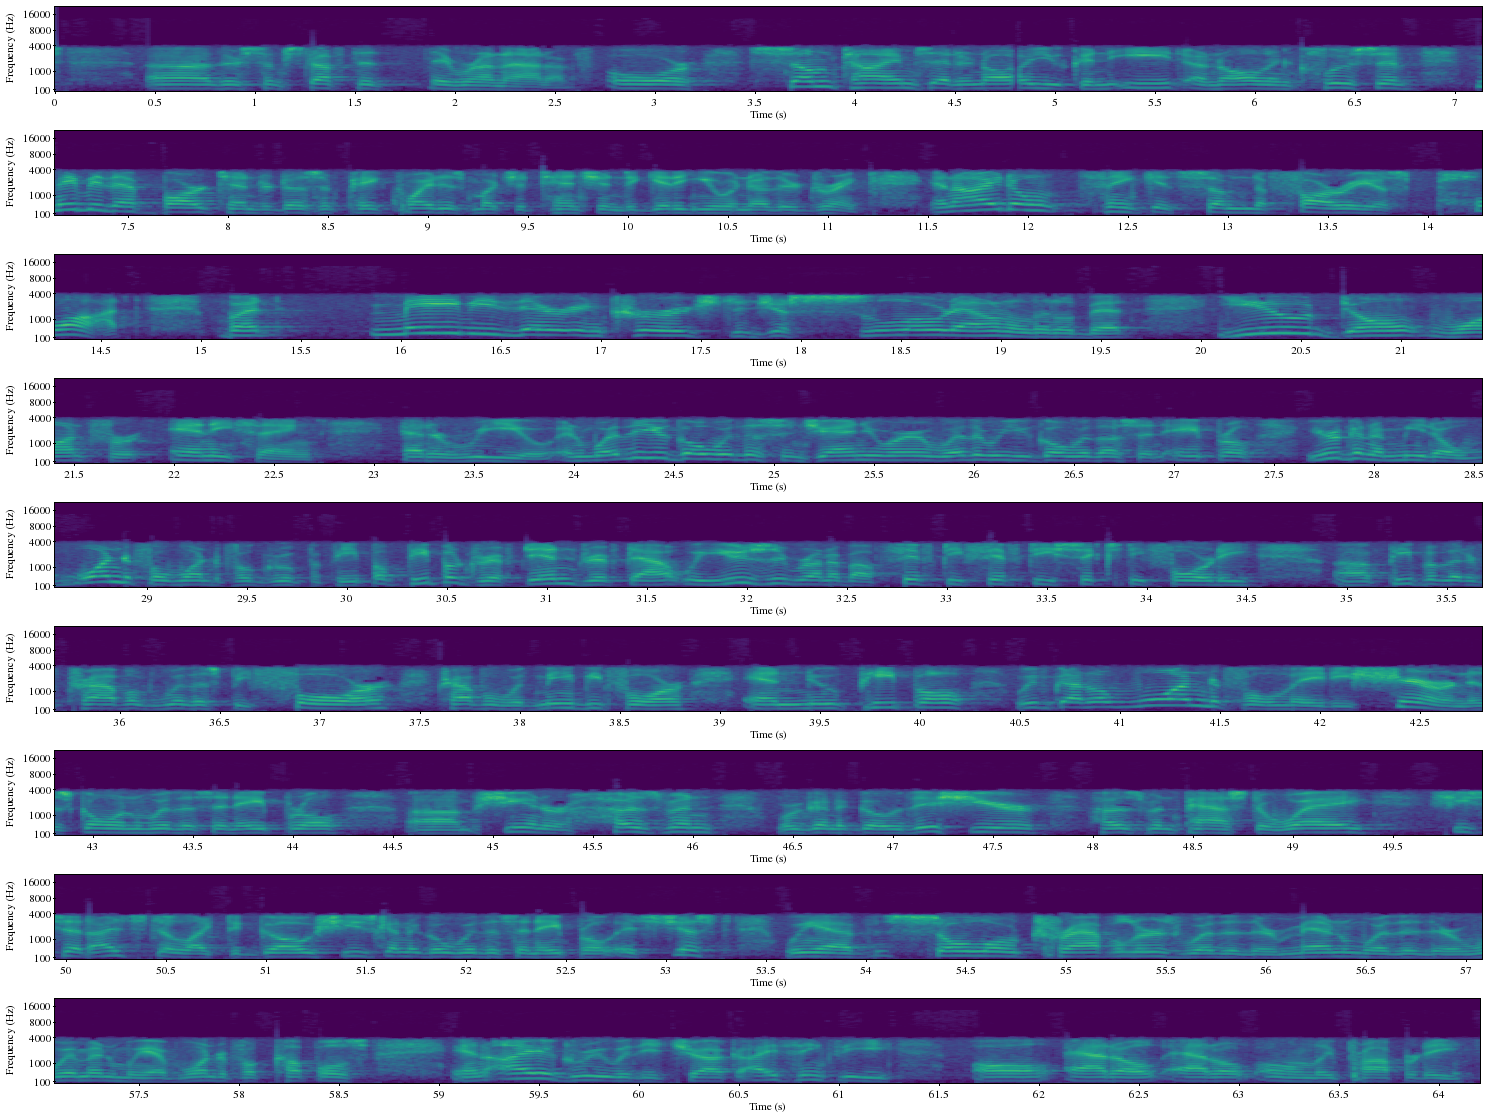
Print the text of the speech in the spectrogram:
uh, there's some stuff that they run out of, or sometimes at an all you can eat, an all inclusive, maybe that bartender doesn't pay quite as much attention to getting you another drink. And I don't think it's some nefarious plot, but maybe they're encouraged to just slow down a little bit. You don't want for anything at a Riu. And whether you go with us in January, whether you go with us in April, you're going to meet a wonderful, wonderful group of people. People drift in, drift out. We usually run about 50 50, 60 40 uh, people that have traveled with us before, traveled with me before, and new people. We've got a wonderful lady, Sharon, is going with us in April. Um, she and her husband were going to go this year. Husband passed away she said, I'd still like to go. She's going to go with us in April. It's just, we have solo travelers, whether they're men, whether they're women. We have wonderful couples. And I agree with you, Chuck. I think the all adult, adult only property,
